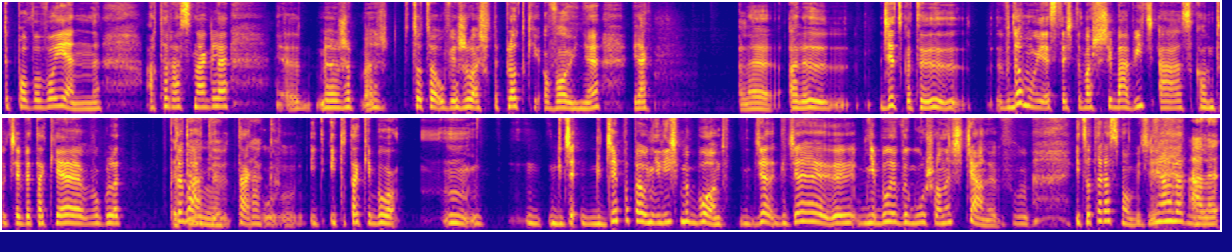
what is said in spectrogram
typowo wojenny, a teraz nagle, że co, co uwierzyłaś w te plotki o wojnie, jak ale, ale dziecko, ty w domu jesteś, ty masz się bawić, a skąd u ciebie takie w ogóle Pytanie, tematy? Tak, tak. I, I to takie było mm, gdzie, gdzie popełniliśmy błąd, gdzie, gdzie y, nie były wygłuszone ściany. I co teraz mówić? Ale, ale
